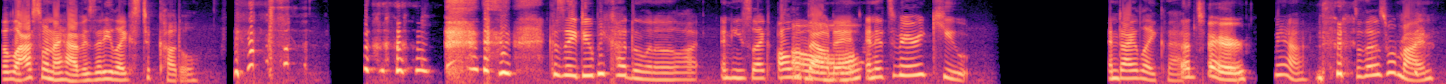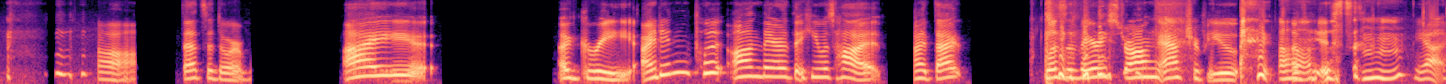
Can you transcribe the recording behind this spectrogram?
The last one I have is that he likes to cuddle. Because they do be cuddling a lot, and he's like all about it, and it's very cute. And I like that. That's fair. yeah. So those were mine. Aw, that's adorable. I agree. I didn't put on there that he was hot. I, that was a very strong attribute Uh-huh. of his. Mm-hmm. Yeah.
